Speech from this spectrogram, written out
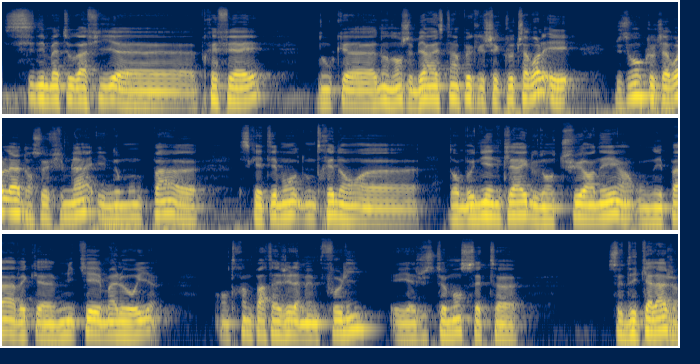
cinématographies euh, préférées. Donc euh, non, non, j'ai bien resté un peu chez Claude Chabrol. Et justement, Claude Chabrol, là, dans ce film-là, il ne montre pas ce qui a été montré dans dans Bonnie and Clyde ou dans Tueur Né. Hein. On n'est pas avec Mickey et Mallory en train de partager la même folie. Et il y a justement cette ce décalage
